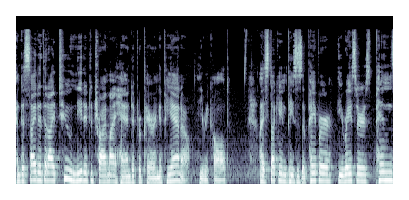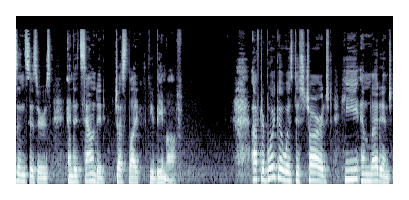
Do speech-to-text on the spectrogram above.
and decided that I too needed to try my hand at preparing a piano, he recalled. I stuck in pieces of paper, erasers, pins, and scissors, and it sounded just like Lyubimov. After Boiko was discharged, he and Lediņš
